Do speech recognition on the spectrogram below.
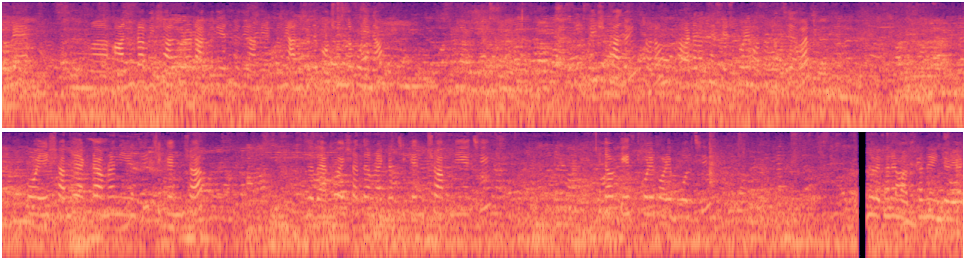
তবে আলুটা বিশাল করে আলু দিয়েছে যদি আমি একদমই আলু খেতে পছন্দ করি না। বেশ ভালোই, চলো, খাওয়াটা শেষ করে কথা বলছি আবার। ও, এর সাথে একটা আমরা নিয়েছি চিকেন চাপ। যে দেখো, এর সাথে আমরা একটা চিকেন চাপ নিয়েছি। এটাও টেস্ট করে পরে বলছি। এখানে মাঝখানে ইন্টেরিয়ার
